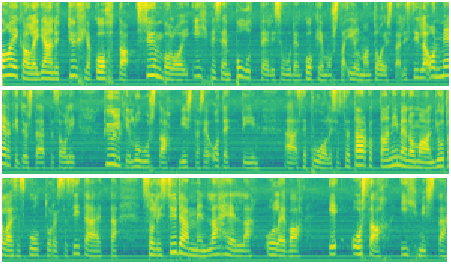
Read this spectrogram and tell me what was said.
paikalle jäänyt tyhjä kohta symboloi ihmisen puutteellisuuden kokemusta ilman toista. Eli sillä on merkitystä, että se oli kylkiluusta, mistä se otettiin äh, se puoliso. Se tarkoittaa nimenomaan juutalaisessa kulttuurissa sitä, että se oli sydämen lähellä oleva e-, osa ihmistä,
